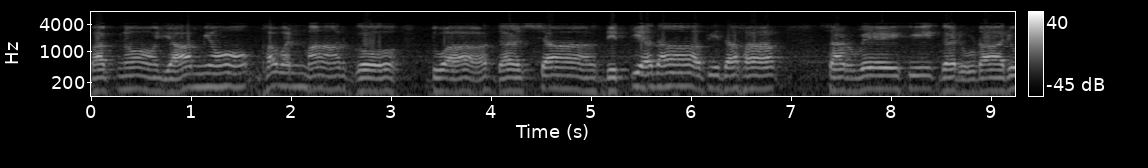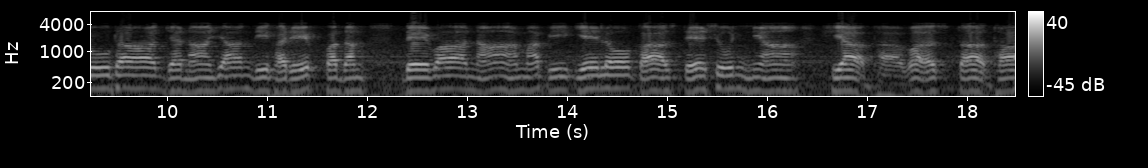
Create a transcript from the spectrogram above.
भग्नो याम्यो भवन्मार्गो द्वादशादित्यदापिदः सर्वे हि गरुडारूढा जनायान्ति हरे पदं देवानामपि ये लोकास्ते शून्या ह्यभवस्तथा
